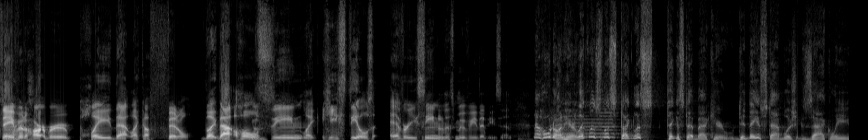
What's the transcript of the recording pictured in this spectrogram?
David Harbour played that like a fiddle. Like that whole good. scene, like he steals every scene in this movie that he's in. Now hold on here. Let, let's let's let's take a step back here. Did they establish exactly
